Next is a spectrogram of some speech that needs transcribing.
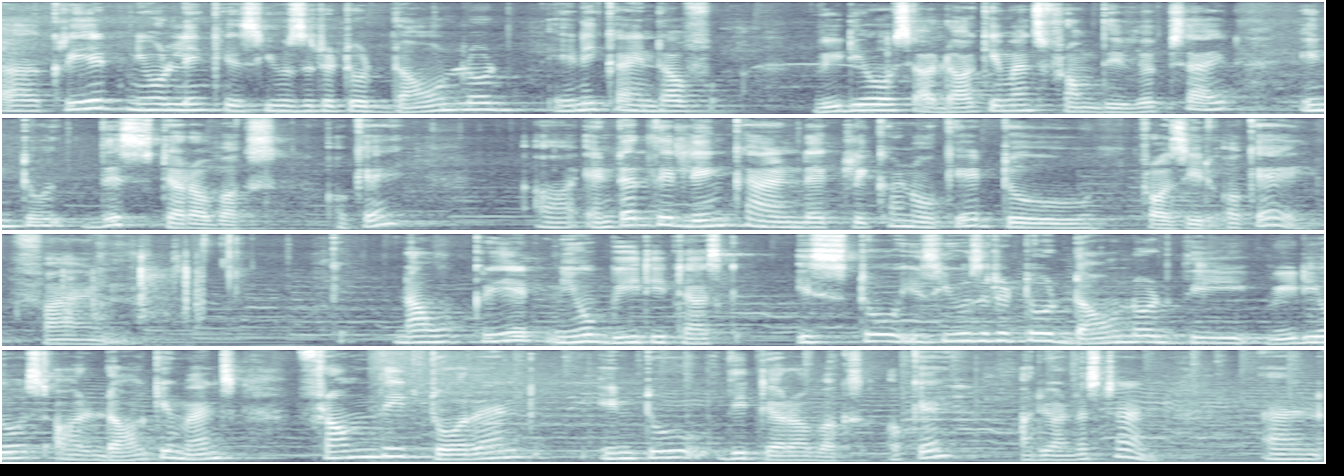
uh, create new link is used to download any kind of videos or documents from the website into this Terabox. Okay. Uh, enter the link and click on OK to proceed. Okay, fine. Okay. Now create new BT task is to is used to download the videos or documents from the torrent into the terabox okay? Are you understand? And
